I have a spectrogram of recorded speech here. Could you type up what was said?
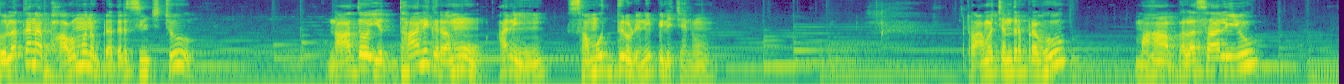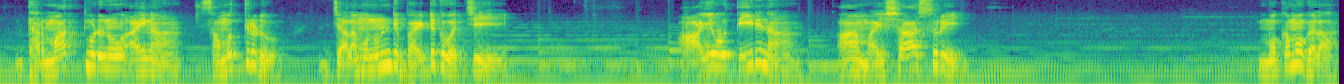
చులకన భావమును ప్రదర్శించుచు నాతో యుద్ధానికి రమ్ము అని సముద్రుడిని పిలిచెను. రామచంద్ర ప్రభు మహాబలశాలియు ధర్మాత్ముడును అయిన సముద్రుడు జలము నుండి బయటకు వచ్చి ఆయువు తీరిన ఆ మహిషాసురి ముఖము గల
